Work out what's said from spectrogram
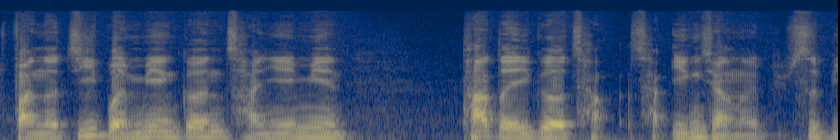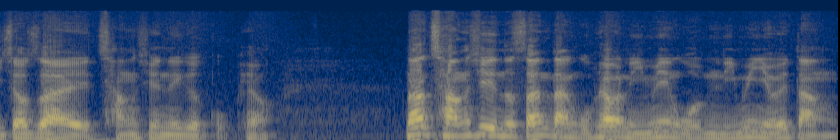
反而基本面跟产业面它的一个长长影响呢，是比较在长线的一个股票。那长线的三档股票里面，我们里面有一档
